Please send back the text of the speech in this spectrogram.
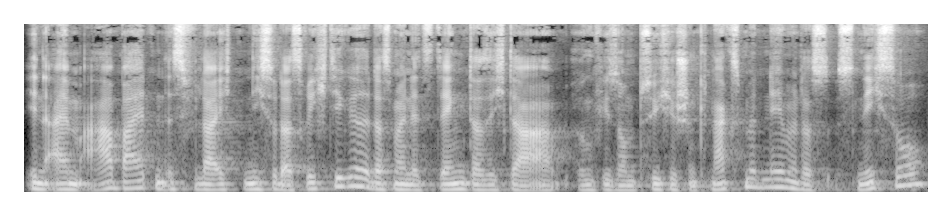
in einem Arbeiten ist vielleicht nicht so das Richtige, dass man jetzt denkt, dass ich da irgendwie so einen psychischen Knacks mitnehme. Das ist nicht so.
